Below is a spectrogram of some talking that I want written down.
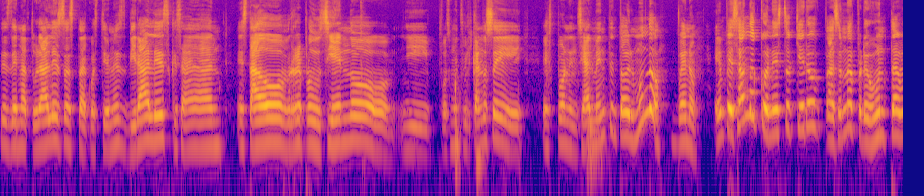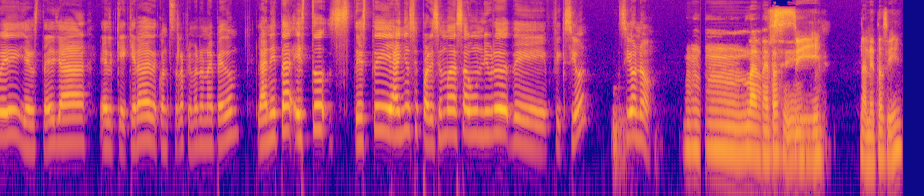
desde naturales hasta cuestiones virales que se han estado reproduciendo y pues multiplicándose exponencialmente en todo el mundo. Bueno, empezando con esto, quiero hacer una pregunta, güey, y a ustedes ya, el que quiera contestarla primero, no hay pedo. La neta, esto, este año se parece más a un libro de ficción, ¿sí o no? Mm, la neta sí. Sí, la neta sí.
